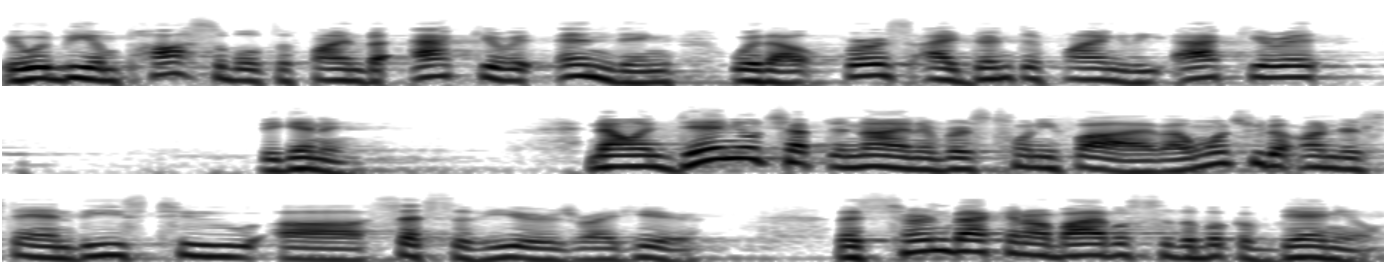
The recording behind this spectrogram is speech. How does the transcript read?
It would be impossible to find the accurate ending without first identifying the accurate beginning. Now, in Daniel chapter 9 and verse 25, I want you to understand these two uh, sets of years right here. Let's turn back in our Bibles to the book of Daniel.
